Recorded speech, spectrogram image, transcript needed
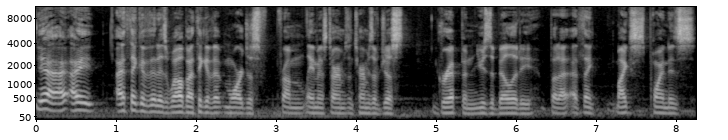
Yeah, I, I I think of it as well, but I think of it more just from layman's terms in terms of just grip and usability. But I, I think Mike's point is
